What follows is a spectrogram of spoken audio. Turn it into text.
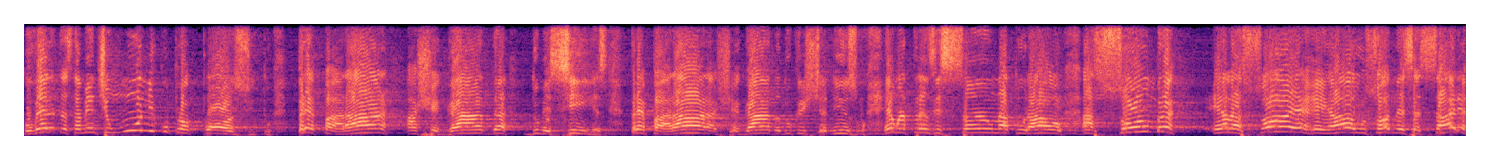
O Velho Testamento tinha um único propósito: preparar a chegada do Messias, preparar a chegada do cristianismo. É uma transição natural. A sombra, ela só é real, só necessária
